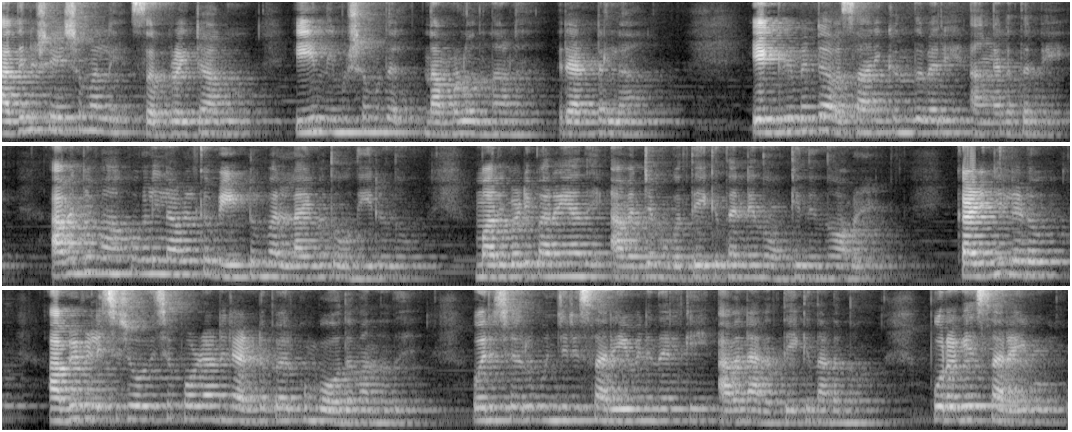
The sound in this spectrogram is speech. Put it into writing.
അതിനുശേഷമല്ലേ സെപ്പറേറ്റ് ആകൂ. ഈ നിമിഷം മുതൽ നമ്മൾ ഒന്നാണ് രണ്ടല്ല. എഗ്രിമെന്റ് അവസാനിക്കുന്നത് വരെ അങ്ങനെ തന്നെ. അവന്റെ വാക്കുകളിൽ അവൾക്ക് വീണ്ടും വല്ലായ്മ തോന്നിയിരുന്നു. മറുപടി പറയാതെ അവന്റെ മുഖത്തേക്ക് തന്നെ നോക്കി നിന്നു അവൾ. കഴിഞ്ഞില്ലടോ അഭി വിളിച്ചു ചോദിച്ചപ്പോഴാണ് രണ്ടുപേർക്കും ബോധം വന്നത്. ഒരു ചെറുപുഞ്ചിരി സരയുവിന് നൽകി അവൻ അകത്തേക്ക് നടന്നു. പുറകെ സരയുവും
